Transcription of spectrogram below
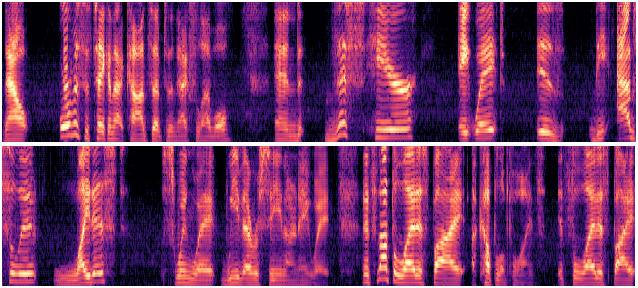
Now, Orvis has taken that concept to the next level, and this here eight weight is the absolute lightest swing weight we've ever seen on an eight weight. And it's not the lightest by a couple of points. It's the lightest by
